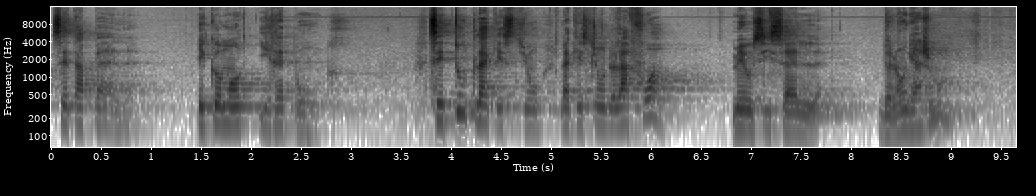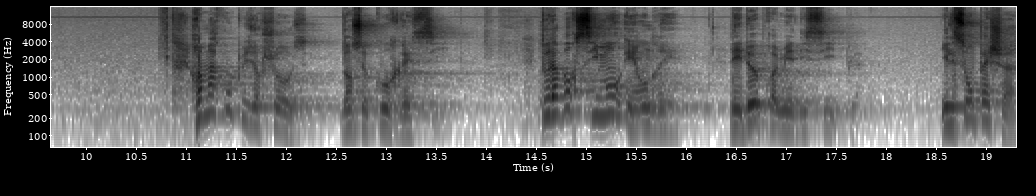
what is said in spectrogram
cet appel et comment y répondre? C'est toute la question, la question de la foi, mais aussi celle de l'engagement. Remarquons plusieurs choses dans ce court récit. Tout d'abord, Simon et André, les deux premiers disciples, ils sont pêcheurs.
